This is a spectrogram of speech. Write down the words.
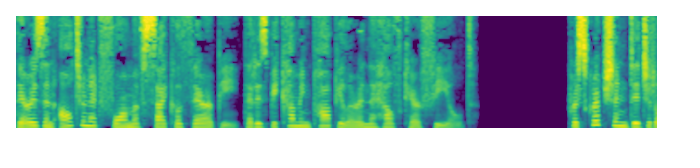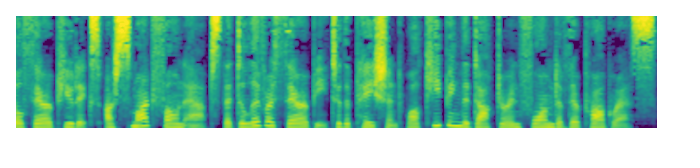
There is an alternate form of psychotherapy that is becoming popular in the healthcare field. Prescription digital therapeutics are smartphone apps that deliver therapy to the patient while keeping the doctor informed of their progress.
